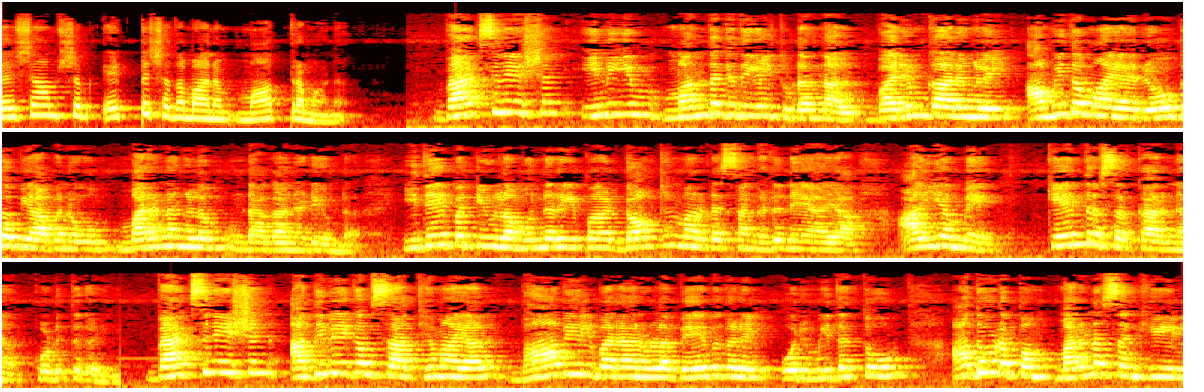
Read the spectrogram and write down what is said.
ദശാംശം എട്ട് ശതമാനം മാത്രമാണ്. വാക്സിനേഷൻ ഇനിയും മന്ദഗതിയിൽ തുടർന്നാൽ വരും കാലങ്ങളിൽ അമിതമായ രോഗവ്യാപനവും മരണങ്ങളും ഉണ്ടാകാനിടയുണ്ട്. ഇതേപറ്റിയുള്ള മുന്നറിയിപ്പ് ഡോക്ടർമാരുടെ സംഘടനയായ ഐ കേന്ദ്ര സർക്കാരിന് കൊടുത്തു കഴിഞ്ഞു. വാക്സിനേഷൻ അതിവേഗം സാധ്യമായാൽ ഭാവിയിൽ വരാനുള്ള വേവുകളിൽ ഒരു മിതത്വവും അതോടൊപ്പം മരണസംഖ്യയിൽ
